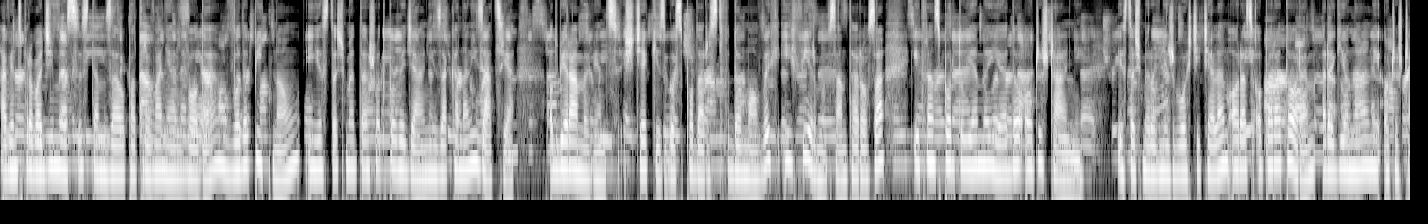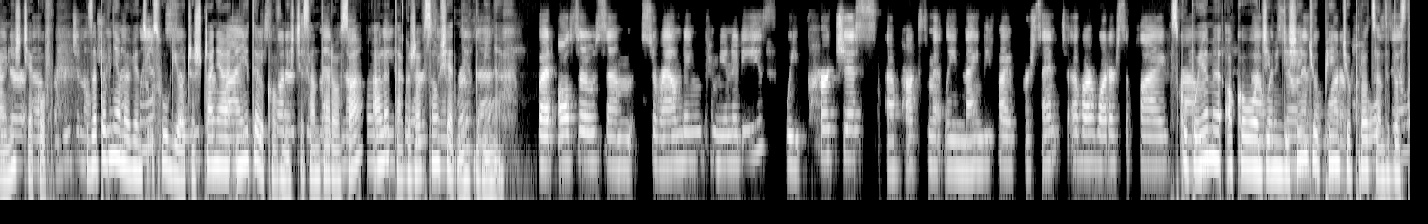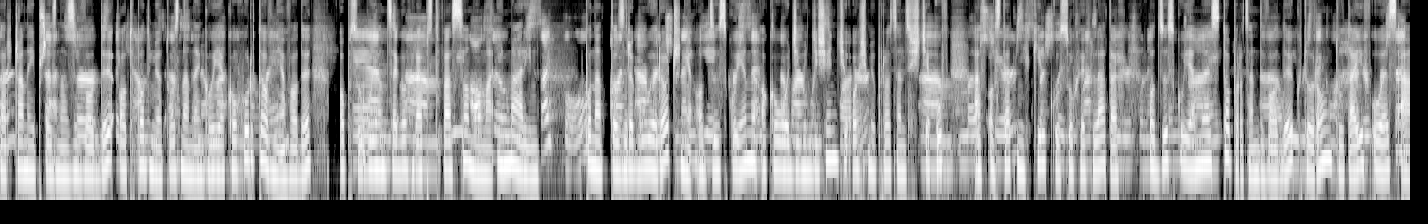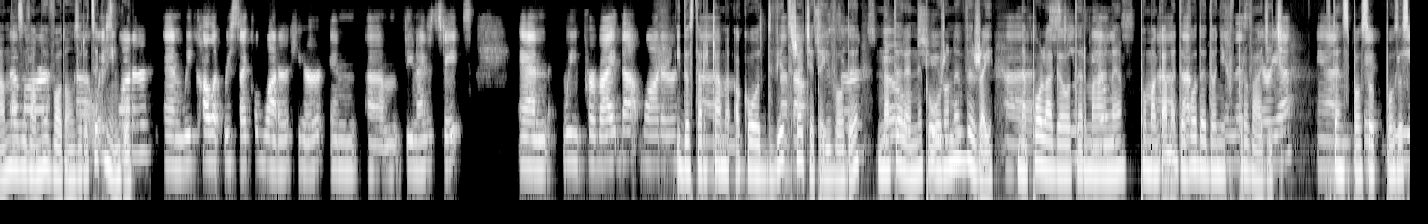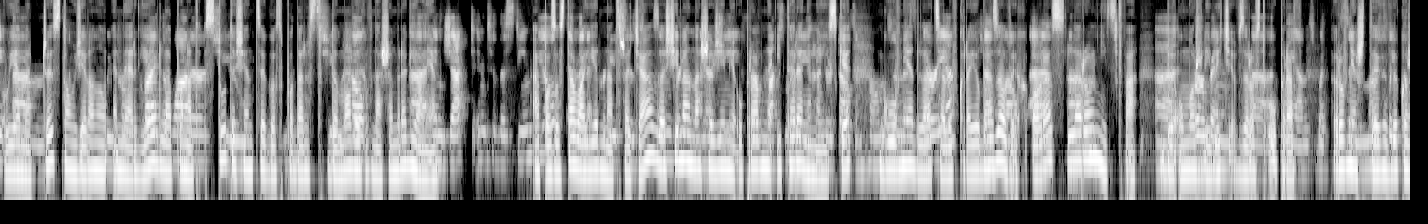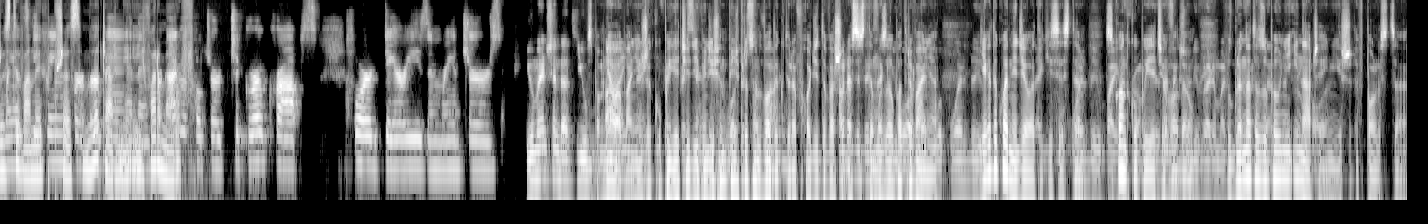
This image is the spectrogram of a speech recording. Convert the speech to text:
A więc prowadzimy system zaopatrywania w wodę, w wodę pitną i jesteśmy też odpowiedzialni za kanalizację. Odbieramy więc ścieki z gospodarstw domowych i firm w Santa Rosa i transportujemy je do oczyszczalni. Jesteśmy również właścicielem oraz operatorem regionalnej oczyszczalni ścieków. Zapewniamy więc usługi oczyszczania nie tylko w mieście Santa Rosa, ale także w sąsiednich gminach. but also some surrounding communities Skupujemy około 95% dostarczanej przez nas wody od podmiotu znanego jako hurtownia wody, obsługującego um, hrabstwa Sonoma i Marin. Ponadto z reguły rocznie odzyskujemy około 98% ścieków, um, a w ostatnich kilku suchych latach odzyskujemy 100% uh, wody, którą tutaj w USA nazywamy wodą z uh, recyklingu. um, the United States. I dostarczamy um, około 2 trzecie tej wody na tereny położone wyżej, na uh, pola geotermalne. Pomagamy tę wodę do nich wprowadzić. W ten sposób pozyskujemy czystą, zieloną energię dla ponad 100 tysięcy gospodarstw domowych w naszym regionie. A pozostała jedna trzecia zasila nasze ziemie uprawne i tereny miejskie, głównie dla celów krajobrazowych oraz dla rolnictwa, by umożliwić wzrost upraw, również tych wykorzystywanych przez mleczarnie i farmerów. Wspomniała Pani, że kupujecie 95% wody, która wchodzi do Waszego systemu zaopatrywania. Jak dokładnie działa taki system? Skąd kupujecie wodę? Wygląda to zupełnie inaczej niż w Polsce.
